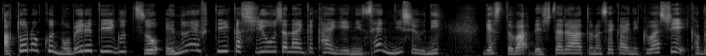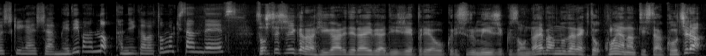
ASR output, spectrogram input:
アトロクノベルティグッズを NFT 化しようじゃないか会議2022ゲストはデジタルアートのの世界に詳しい株式会社メディバンの谷川智樹さんです。そして C から日替わりでライブや DJ プレイをお送りするミュージックゾーンライブダイレクト。今夜のアーティストはこちら。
